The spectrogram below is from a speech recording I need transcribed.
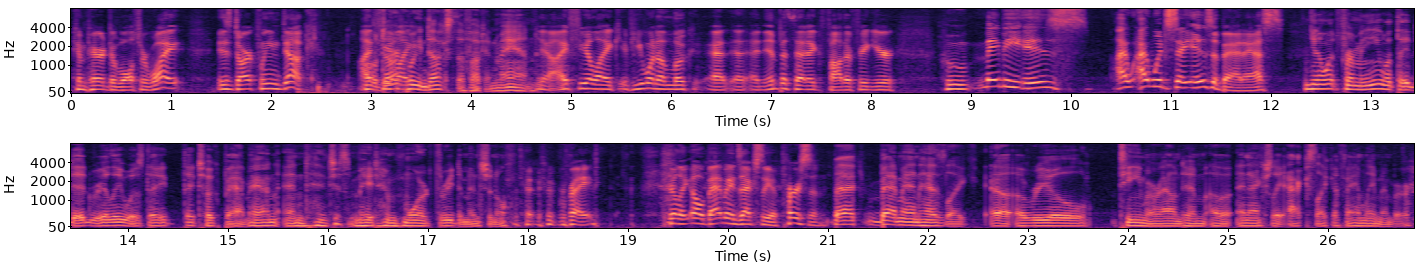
compared to Walter White is Darkwing Duck. Oh, feel like- Darkwing Duck's the fucking man. yeah, I feel like if you want to look at a, an empathetic father figure who maybe is, I, I would say, is a badass. You know what? For me, what they did really was they they took Batman and they just made him more three dimensional. right. They're like, oh, Batman's actually a person. Bat- Batman has like a, a real team around him uh, and actually acts like a family member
